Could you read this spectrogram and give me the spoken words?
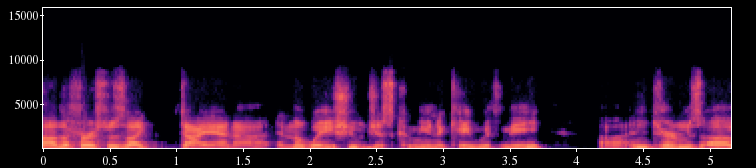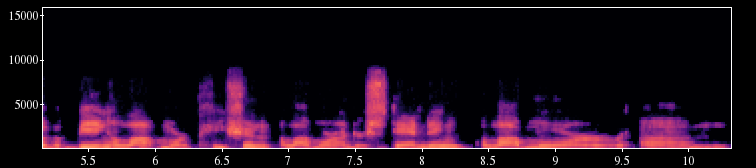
uh, the first was like Diana and the way she would just communicate with me uh, in terms of being a lot more patient, a lot more understanding, a lot more um,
